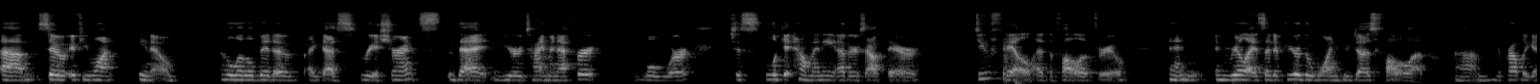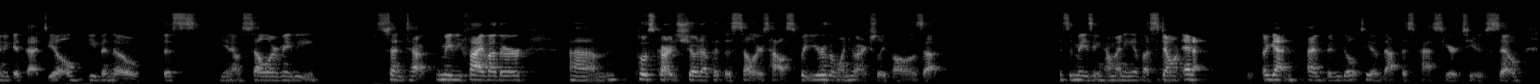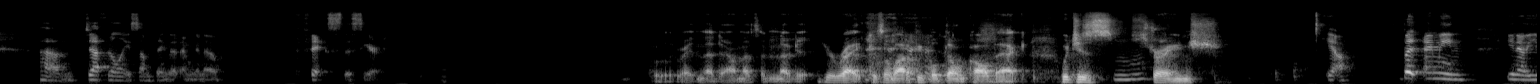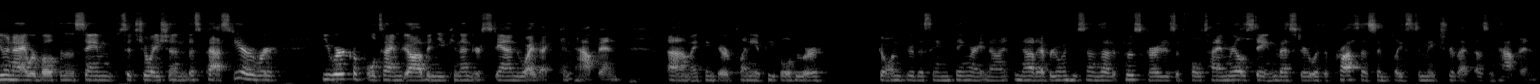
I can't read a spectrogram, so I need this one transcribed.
Um, so if you want, you know, a little bit of, I guess, reassurance that your time and effort will work. Just look at how many others out there do fail at the follow through and, and realize that if you're the one who does follow up, um, you're probably going to get that deal, even though this, you know, seller maybe sent out maybe five other um, postcards showed up at the seller's house, but you're the one who actually follows up. It's amazing how many of us don't. And again, I've been guilty of that this past year too. So um, definitely something that I'm going to fix this year. Totally writing that down. That's a nugget. You're right because a lot of people don't call back, which is mm-hmm. strange. Yeah, but I mean, you know, you and I were both in the same situation this past year where you work a full time job and you can understand why that can happen. Um, I think there are plenty of people who are going through the same thing right now. Not everyone who sends out a postcard is a full time real estate investor with a process in place to make sure that doesn't happen.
